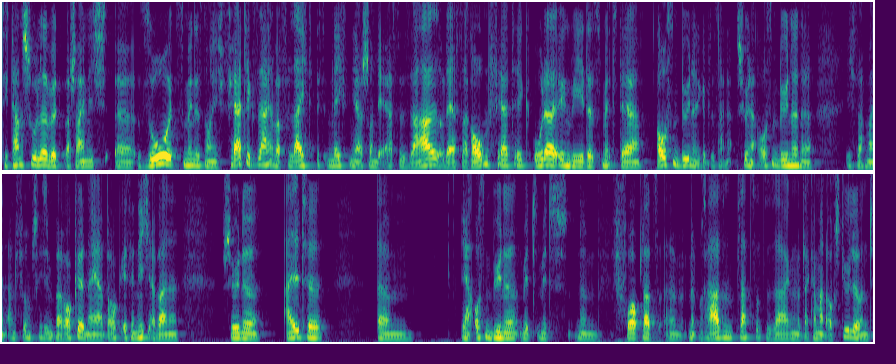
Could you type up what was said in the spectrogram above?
die Tanzschule wird wahrscheinlich äh, so zumindest noch nicht fertig sein, aber vielleicht ist im nächsten Jahr schon der erste Saal oder erster Raum fertig oder irgendwie das mit der Außenbühne. Da gibt es eine schöne Außenbühne, eine, ich sag mal in Anführungsstrichen barocke, naja, barock ist sie nicht, aber eine schöne alte ähm, ja, Außenbühne mit, mit einem Vorplatz, äh, mit einem Rasenplatz sozusagen. Und da kann man auch Stühle und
